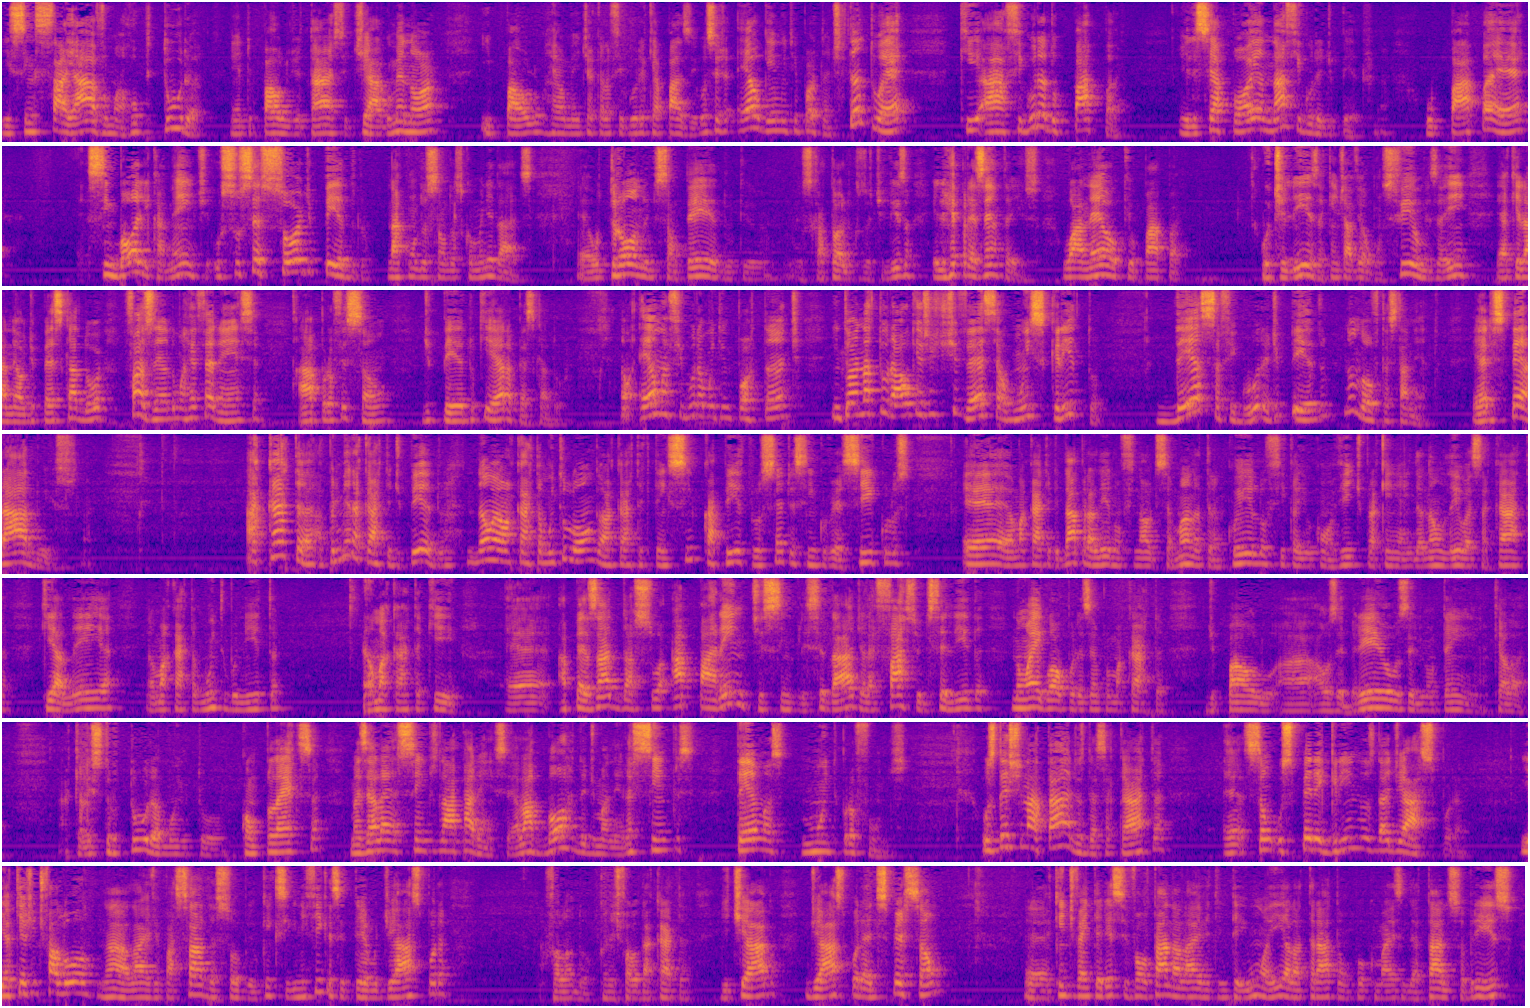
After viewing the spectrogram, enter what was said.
e se ensaiava uma ruptura entre Paulo de Tarso e Tiago Menor, e Paulo realmente é aquela figura que apazigua. Ou seja, é alguém muito importante. Tanto é que a figura do Papa, ele se apoia na figura de Pedro. O Papa é, simbolicamente, o sucessor de Pedro na condução das comunidades. É, o trono de São Pedro, que os católicos utilizam, ele representa isso. O anel que o Papa utiliza, quem já viu alguns filmes aí, é aquele anel de pescador, fazendo uma referência à profissão de Pedro, que era pescador. Então, é uma figura muito importante, então é natural que a gente tivesse algum escrito dessa figura de Pedro no Novo Testamento. Era esperado isso. A carta, a primeira carta de Pedro, não é uma carta muito longa, é uma carta que tem cinco capítulos, 105 versículos. É uma carta que dá para ler no final de semana, tranquilo. Fica aí o convite para quem ainda não leu essa carta, que a leia. É uma carta muito bonita. É uma carta que, é, apesar da sua aparente simplicidade, ela é fácil de ser lida. Não é igual, por exemplo, uma carta de Paulo a, aos Hebreus. Ele não tem aquela, aquela estrutura muito complexa, mas ela é simples na aparência. Ela aborda de maneira simples temas muito profundos. Os destinatários dessa carta é, são os peregrinos da diáspora. E aqui a gente falou na live passada sobre o que, que significa esse termo diáspora, falando quando a gente falou da carta de Tiago. Diáspora é dispersão. É, quem tiver interesse, voltar na live 31 aí, ela trata um pouco mais em detalhes sobre isso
